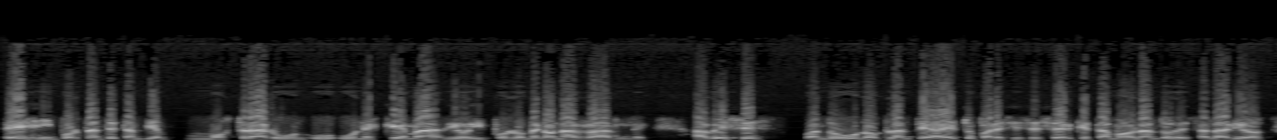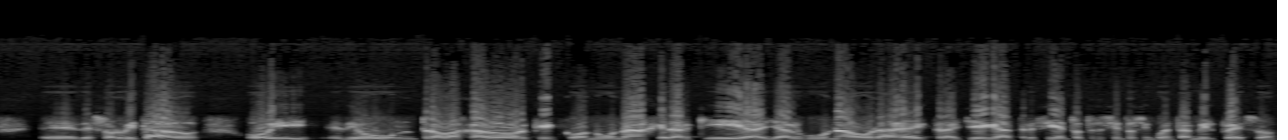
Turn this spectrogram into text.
es importante también mostrar un, un esquema digo, y por lo menos narrarle. A veces cuando uno plantea esto pareciese ser que estamos hablando de salarios eh, desorbitados. Hoy, eh, digo, un trabajador que con una jerarquía y alguna hora extra llega a 300, 350 mil pesos,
